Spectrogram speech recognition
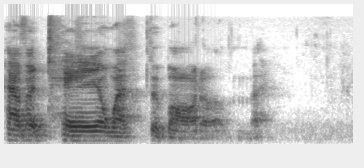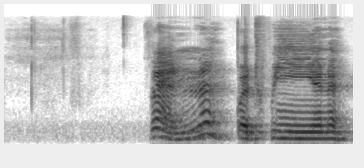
have a tail at the bottom. Then, between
